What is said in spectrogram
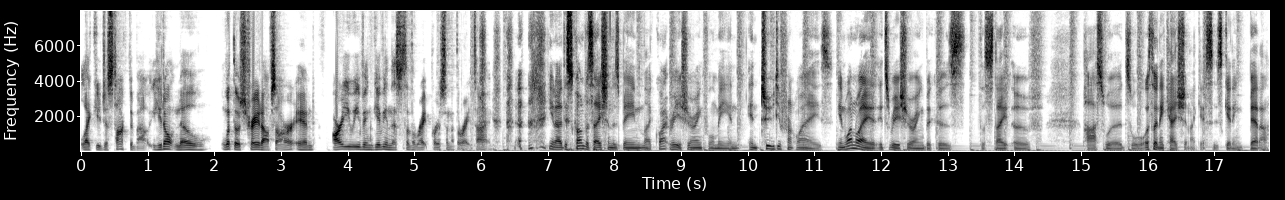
like you just talked about. You don't know what those trade-offs are and are you even giving this to the right person at the right time? you know, this conversation has been like quite reassuring for me in, in two different ways. In one way, it's reassuring because the state of passwords or authentication, I guess, is getting better.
